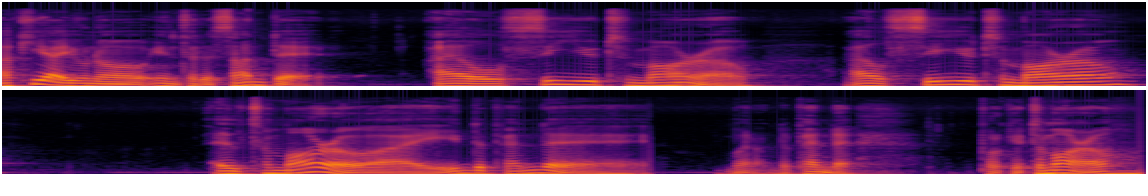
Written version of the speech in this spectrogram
Aquí hay uno interesante. I'll see you tomorrow. I'll see you tomorrow. El tomorrow ahí depende. Bueno, depende. Porque tomorrow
